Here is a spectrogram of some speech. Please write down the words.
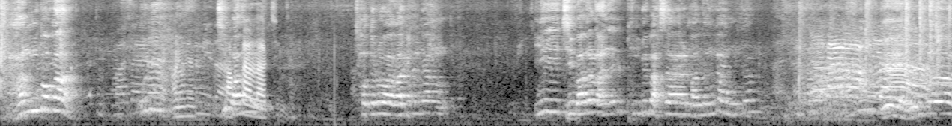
강도가 우리 집안을. 쳐들어와가지고 그냥 이 집안을 완전히 풍비박살 만드는 거 아닙니까? 예, 우리 저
